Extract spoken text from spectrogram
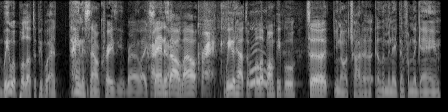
we would pull up to people at. Dang, this sound crazy, bro. Like Crack saying this out loud Crack. we would have to pull up on people to you know try to eliminate them from the game.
